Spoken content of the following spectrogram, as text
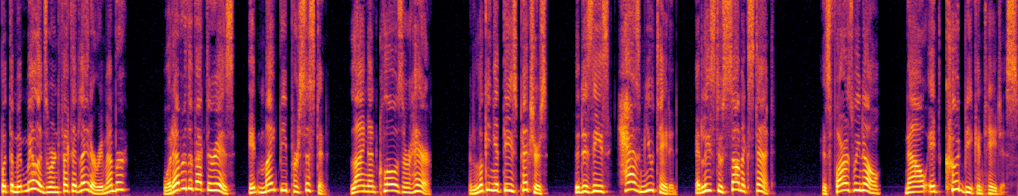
But the McMillans were infected later, remember? Whatever the vector is, it might be persistent, lying on clothes or hair. And looking at these pictures, the disease has mutated, at least to some extent. As far as we know, now it could be contagious.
